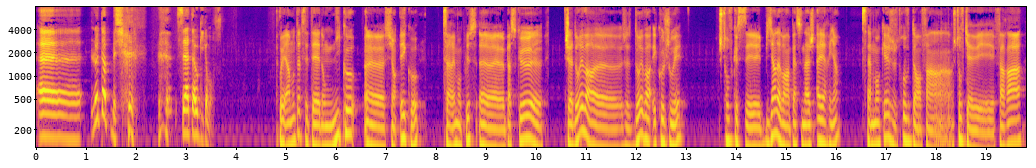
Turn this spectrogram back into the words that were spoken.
Le top, messieurs. C'est Atao qui commence. Oui, à mon top, c'était donc Nico sur Echo. Ça rime en plus. parce que j'ai adoré voir, euh, j'ai voir Echo jouer. Je trouve que c'est bien d'avoir un personnage aérien. Ça manquait, je trouve, dans, enfin, je trouve qu'il y avait Farah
